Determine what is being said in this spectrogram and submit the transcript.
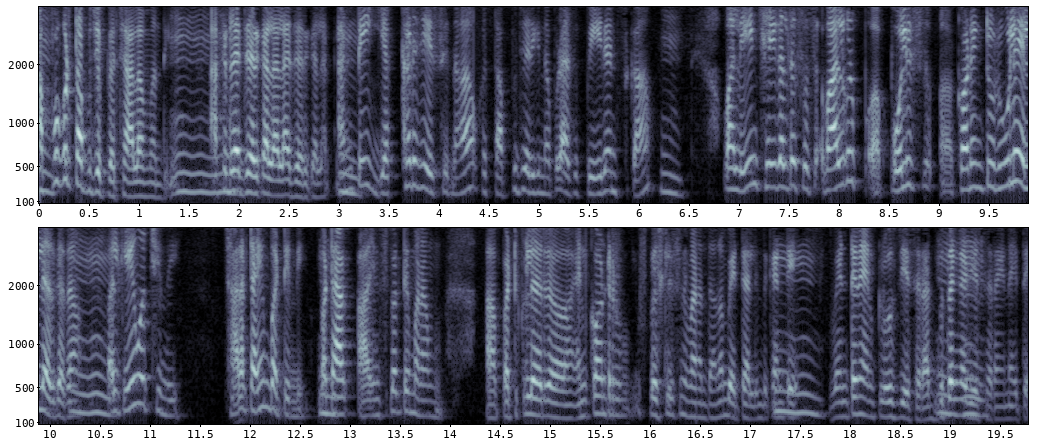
అప్పుడు కూడా తప్పు చెప్పారు చాలా మంది అక్కడ ఇలా జరగాలి అలా జరగాలి. అంటే ఎక్కడ చేసినా ఒక తప్పు జరిగినప్పుడు యాజ్ పేరెంట్స్గా వాళ్ళు ఏం చేయగలుగుతారు? సొసై- వాళ్ళు కూడా పోలీస్ అకార్డింగ్ టు రూలే వెళ్ళారు కదా. వాళ్ళకి ఏం వచ్చింది? చాలా టైం పట్టింది. బట్ ఆ ఇన్స్పెక్టర్ మనం ఆ పర్టికులర్ ఎన్కౌంటర్ స్పెషలిస్ట్ని మనం ధనం పెట్టాలి ఎందుకంటే. వెంటనే ఆయన క్లోజ్ చేశారు అద్భుతంగా. చేశారు ఆయన అయితే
